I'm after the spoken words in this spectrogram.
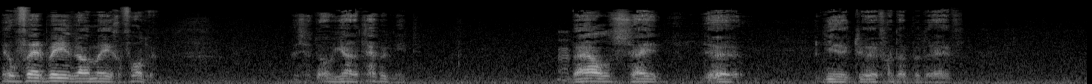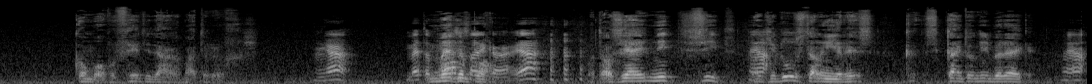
en hoe ver ben je er al mee gevorderd? Hij zegt, oh ja, dat heb ik niet. Wel, zei de directeur van dat bedrijf, kom over 14 dagen maar terug. Ja. Met een Met plan een plan. zeker. Ja. Want als jij niet ziet Ja. wat je doelstelling hier is, kan je het ook niet bereiken. ja.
